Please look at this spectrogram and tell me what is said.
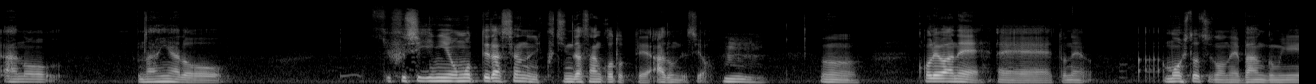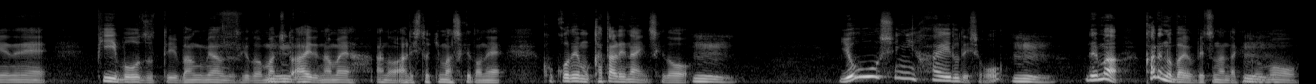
あのなんやろう、不思議に思ってらっしゃるのに口に出さんことってあるんですよ。うん。うん、これはね、えーっとね、もう一つのね番組でね、ピーボーズっていう番組あるんですけど、まあ、ちょっとあえて名前、あのあれしときますけどね、ここでも語れないんですけど、うん。養子に入るでしょ、うん。でまあ、彼の場合は別なんだけれども、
